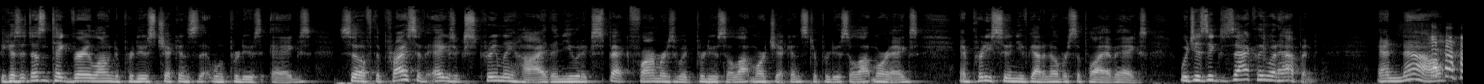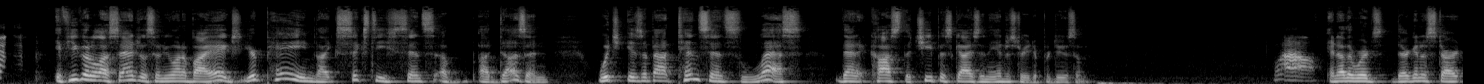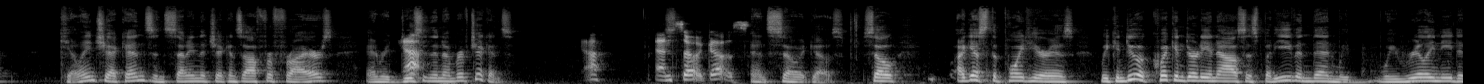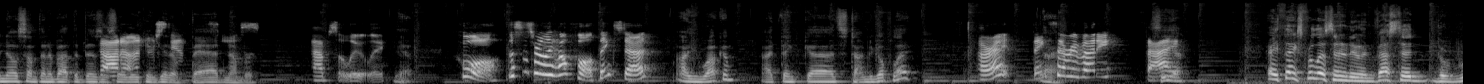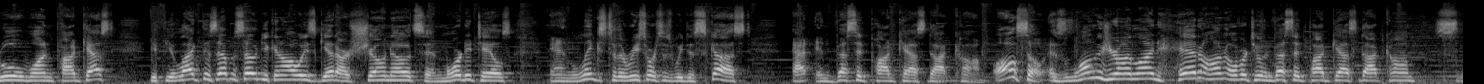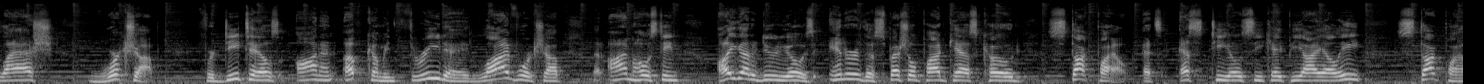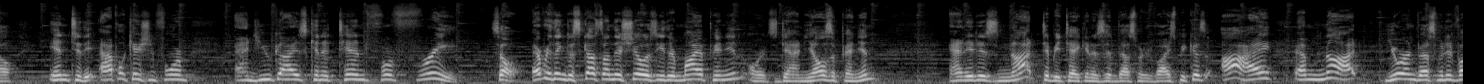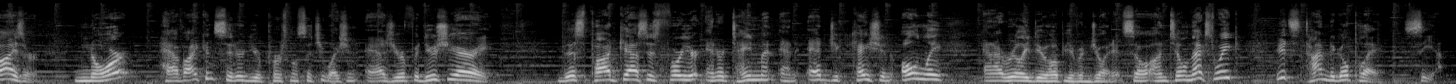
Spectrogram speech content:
because it doesn't take very long to produce chickens that will produce eggs. So if the price of eggs is extremely high, then you would expect farmers would produce a lot more chickens to produce a lot more eggs, and pretty soon you've got an oversupply of eggs, which is exactly what happened. And now, if you go to Los Angeles and you want to buy eggs, you're paying like 60 cents a, a dozen, which is about 10 cents less than it costs the cheapest guys in the industry to produce them. Wow. In other words, they're going to start killing chickens and sending the chickens off for fryers and reducing yeah. the number of chickens. Yeah. And so it goes. And so it goes. So I guess the point here is we can do a quick and dirty analysis, but even then we we really need to know something about the business Gotta so we can get a bad number. Absolutely. Yeah. Cool. This is really helpful. Thanks, Dad. Are you welcome? I think uh, it's time to go play. All right. Thanks, All right. everybody. Bye. Hey, thanks for listening to InvestED, the Rule One podcast. If you like this episode, you can always get our show notes and more details and links to the resources we discussed at investedpodcast.com. Also, as long as you're online, head on over to investedpodcast.com slash workshop for details on an upcoming three-day live workshop that I'm hosting. All you got to do is enter the special podcast code stockpile. That's S T O C K P I L E, stockpile, into the application form, and you guys can attend for free. So, everything discussed on this show is either my opinion or it's Danielle's opinion, and it is not to be taken as investment advice because I am not your investment advisor, nor have I considered your personal situation as your fiduciary. This podcast is for your entertainment and education only and I really do hope you've enjoyed it. So until next week, it's time to go play. See ya.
